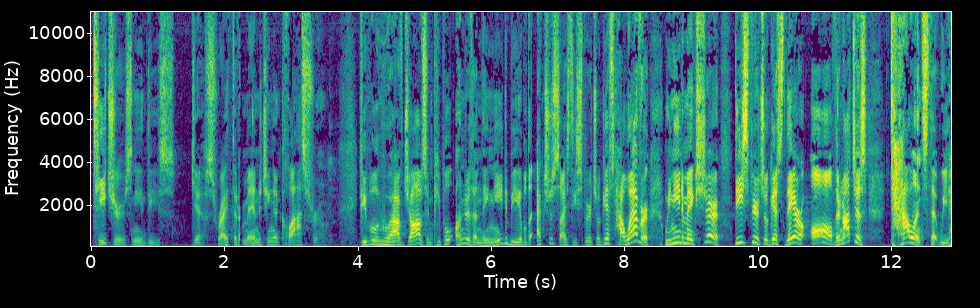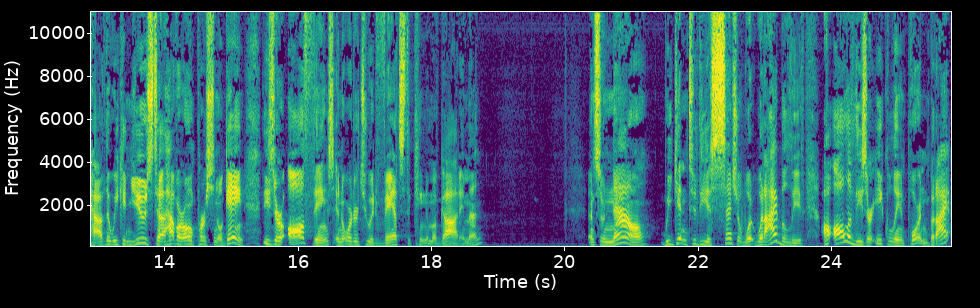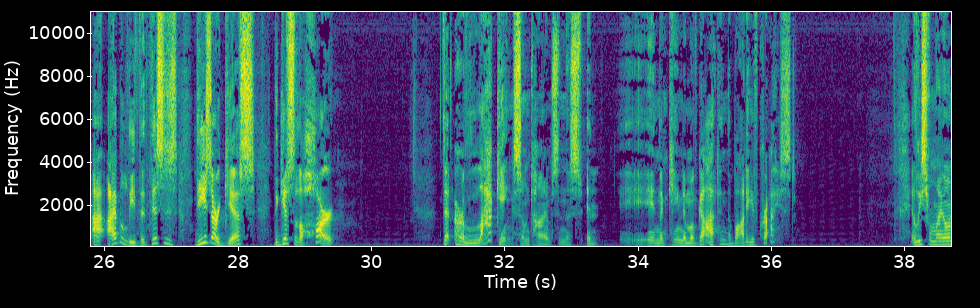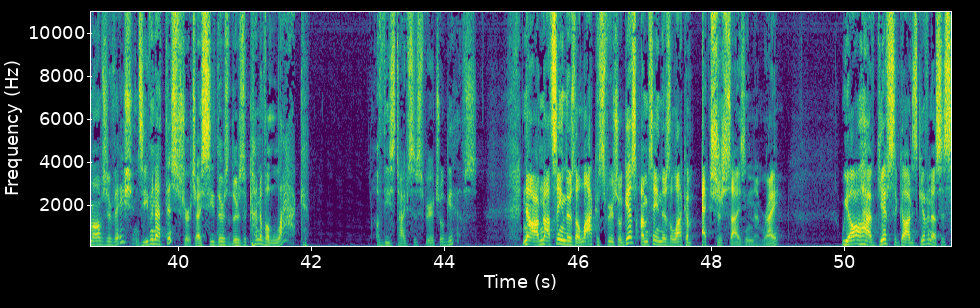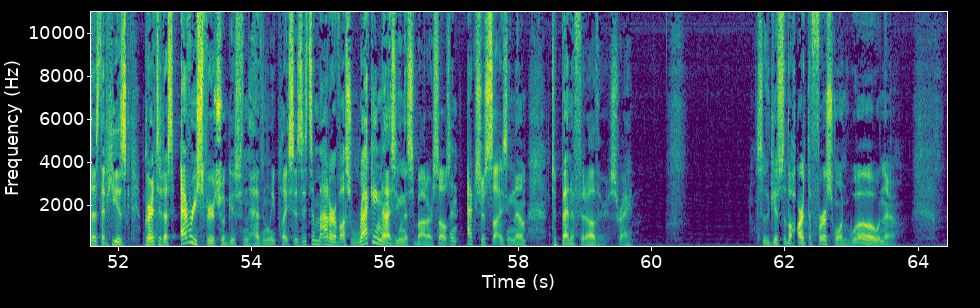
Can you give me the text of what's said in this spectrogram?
Teachers need these gifts, right? That are managing a classroom. People who have jobs and people under them, they need to be able to exercise these spiritual gifts. However, we need to make sure these spiritual gifts, they are all, they're not just talents that we have that we can use to have our own personal gain. These are all things in order to advance the kingdom of God. Amen? And so now we get into the essential, what, what I believe, all of these are equally important, but I, I, I believe that this is, these are gifts, the gifts of the heart, that are lacking sometimes in, this, in, in the kingdom of God, in the body of Christ. At least from my own observations, even at this church, I see there's, there's a kind of a lack of these types of spiritual gifts. Now, I'm not saying there's a lack of spiritual gifts, I'm saying there's a lack of exercising them, right? We all have gifts that God has given us. It says that He has granted us every spiritual gift from the heavenly places. It's a matter of us recognizing this about ourselves and exercising them to benefit others, right? So the gifts of the heart, the first one, whoa now.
